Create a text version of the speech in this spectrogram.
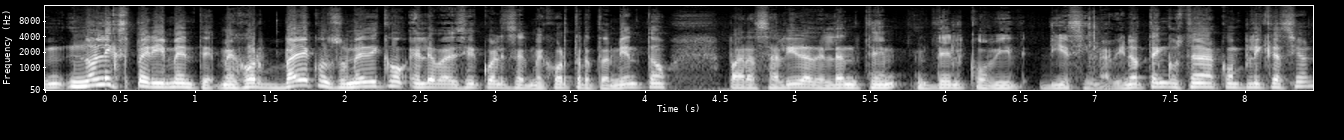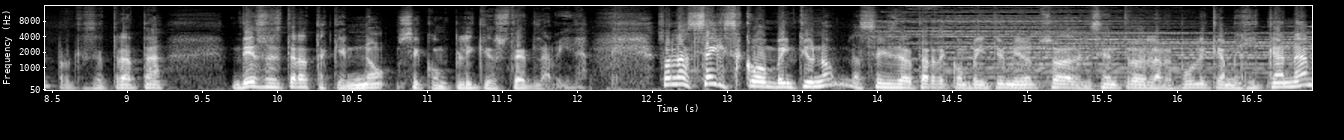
no le experimente, mejor vaya con su médico, él le va a decir cuál es el mejor tratamiento para salir adelante del COVID-19. Y no tenga usted una complicación, porque se trata, de eso se trata, que no se complique usted la vida. Son las 6 con 21, las 6 de la tarde con 21 minutos hora del centro de la República Mexicana.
